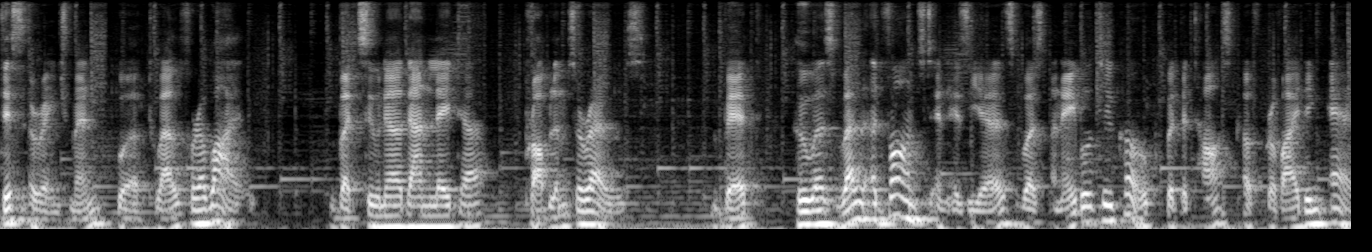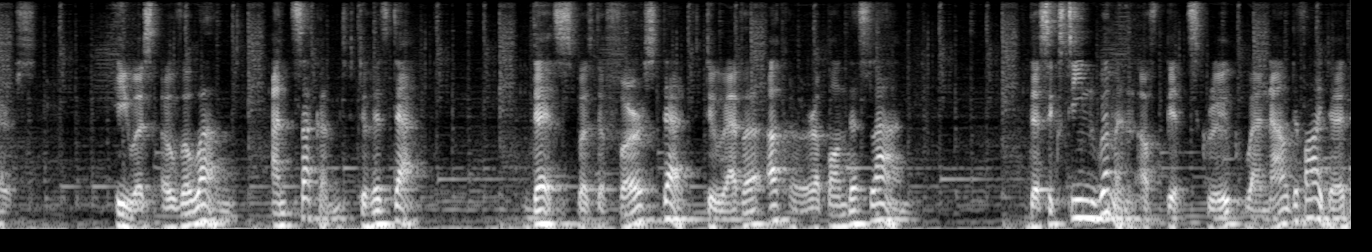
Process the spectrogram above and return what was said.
This arrangement worked well for a while, but sooner than later, problems arose. Bith, who was well advanced in his years, was unable to cope with the task of providing heirs. He was overwhelmed and succumbed to his death. This was the first death to ever occur upon this land. The 16 women of Bith's group were now divided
